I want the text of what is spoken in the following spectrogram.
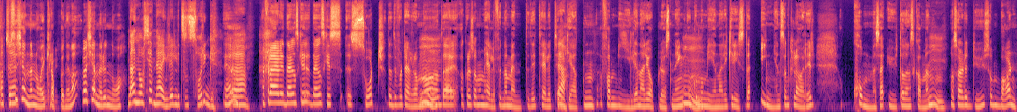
At det, du kjenner nå i kroppen din, da? Hva kjenner du nå? nei, nå kjenner jeg egentlig litt sånn sorg. Ja. Eh, Ja, for det er, det er ganske, det er ganske sårt, det du forteller om nå. Mm. Det er akkurat som om hele fundamentet ditt, hele Ja. tryggheten, familien er i oppløsning, Mm. økonomien er i krise. Det er ingen som klarer å komme seg ut av den skammen. mm, Og så er det du som barn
